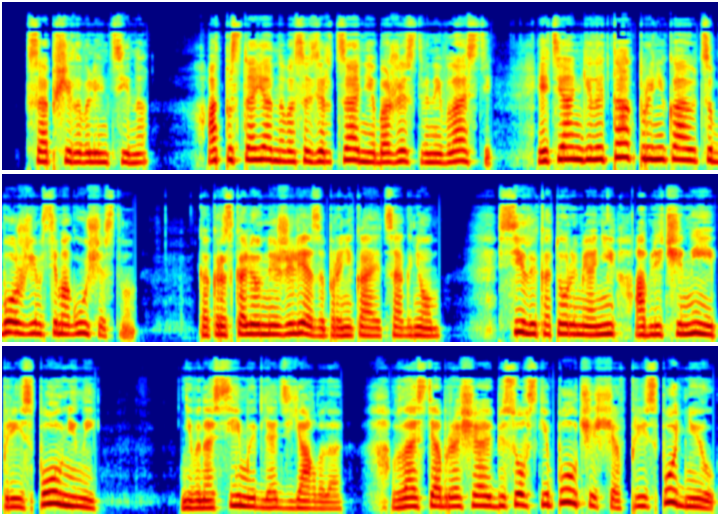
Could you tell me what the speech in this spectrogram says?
— сообщила Валентина. От постоянного созерцания божественной власти эти ангелы так проникаются Божьим всемогуществом, как раскаленное железо проникается огнем, силы которыми они обличены и преисполнены, невыносимы для дьявола. Власти обращают бесовские полчища в преисподнюю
